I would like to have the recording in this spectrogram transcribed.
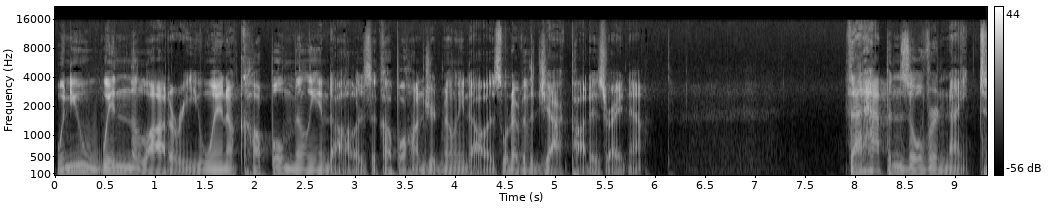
When you win the lottery, you win a couple million dollars, a couple hundred million dollars, whatever the jackpot is right now. That happens overnight.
